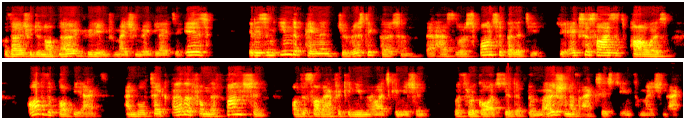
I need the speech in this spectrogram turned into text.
For those who do not know who the information regulator is, it is an independent juristic person that has the responsibility to exercise its powers of the POPI Act and will take over from the function of the South African Human Rights Commission with regards to the Promotion of Access to Information Act,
